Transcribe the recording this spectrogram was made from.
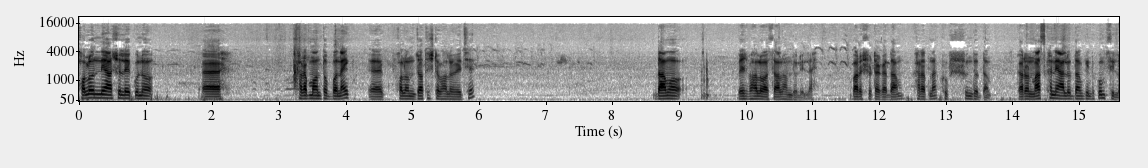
ফলন নিয়ে আসলে কোনো খারাপ মন্তব্য নাই ফলন যথেষ্ট ভালো হয়েছে। দামও বেশ ভালো আছে, আলহামদুলিল্লাহ। বারোশো টাকা দাম, খারাপ না, খুব সুন্দর দাম। কারণ মাঝখানে আলুর দাম কিন্তু কম ছিল।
